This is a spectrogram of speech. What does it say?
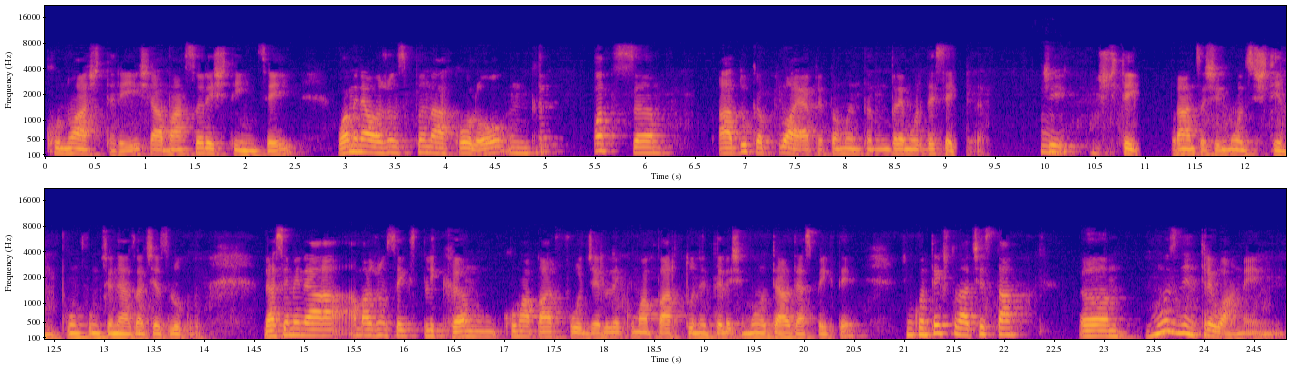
cunoașterii și a avansării științei, oamenii au ajuns până acolo încât pot să aducă ploaia pe pământ în vremuri de secetă. Mm. Și știi, cu și mulți știm cum funcționează acest lucru. De asemenea, am ajuns să explicăm cum apar fulgerile, cum apar tunetele și multe alte aspecte. Și în contextul acesta, uh, mulți dintre oameni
